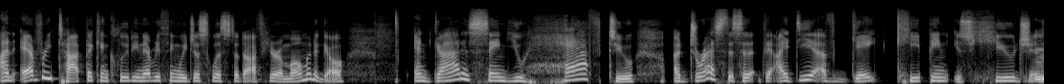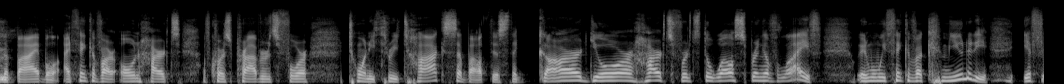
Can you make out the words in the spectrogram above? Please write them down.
on every topic, including everything we just listed off here a moment ago. And God is saying you have to address this. The idea of gatekeeping is huge in mm. the Bible. I think of our own hearts. Of course, Proverbs 4 23 talks about this that guard your hearts, for it's the wellspring of life. And when we think of a community, if,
